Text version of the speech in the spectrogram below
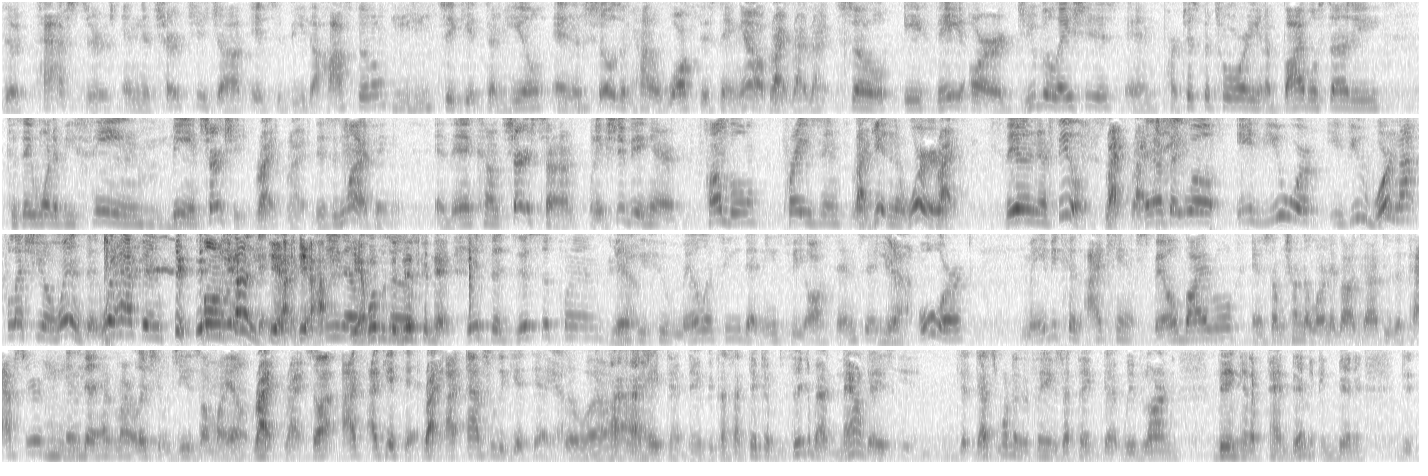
the pastors and the church's job is to be the hospital mm-hmm. to get them healed and mm-hmm. to show them how to walk this thing out. Right, right, right. So if they are jubilacious and participatory in a Bible study because they want to be seen mm-hmm. being churchy. Right, right. This is my opinion. And then come church time when they should be here humble, praising, right. and getting the word. Right they're in their feelings. Right, right. And I was like, well, if you were if you were not fleshy on Wednesday, what happened on yeah, Sunday? Yeah, yeah. You know? Yeah, what was so the disconnect? It's the discipline, yeah. there's the humility that needs to be authentic. Yeah. Or maybe because I can't spell Bible and so I'm trying to learn about God through the pastor mm-hmm. instead of having my relationship with Jesus on my own. Right, right. So I, I, I get that. Right. I absolutely get that. Yeah. So uh, no, I, I, hate that day because I think think about it, nowadays that's one of the things I think that we've learned being in a pandemic and being,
